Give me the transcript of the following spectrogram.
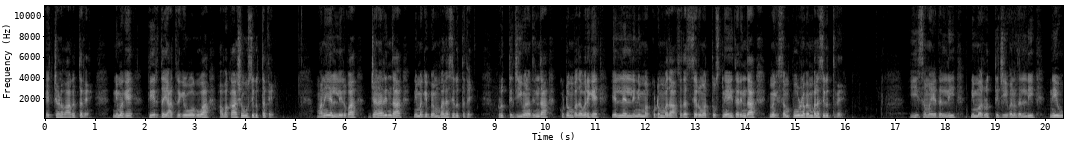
ಹೆಚ್ಚಳವಾಗುತ್ತದೆ. ನಿಮಗೆ ತೀರ್ಥಯಾತ್ರೆಗೆ ಹೋಗುವ ಅವಕಾಶವೂ ಸಿಗುತ್ತದೆ. ಮನೆಯಲ್ಲಿರುವ ಜನರಿಂದ ನಿಮಗೆ ಬೆಂಬಲ ಸಿಗುತ್ತದೆ. ವೃತ್ತಿ ಜೀವನದಿಂದ ಕುಟುಂಬದವರಿಗೆ ಎಲ್ಲೆಲ್ಲಿ ನಿಮ್ಮ ಕುಟುಂಬದ ಸದಸ್ಯರು ಮತ್ತು ಸ್ನೇಹಿತರಿಂದ ನಿಮಗೆ ಸಂಪೂರ್ಣ ಬೆಂಬಲ ಸಿಗುತ್ತದೆ. ಈ ಸಮಯದಲ್ಲಿ ನಿಮ್ಮ ವೃತ್ತಿ ಜೀವನದಲ್ಲಿ ನೀವು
